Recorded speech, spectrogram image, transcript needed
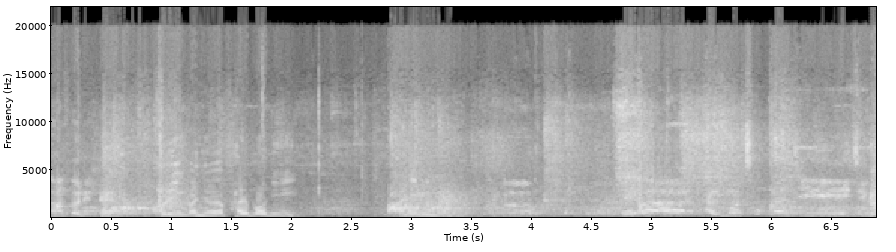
아, 여기가 관건인데. 그러니까요. 8번이 아니면 지금 제가 잘못 쳤는지 지금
